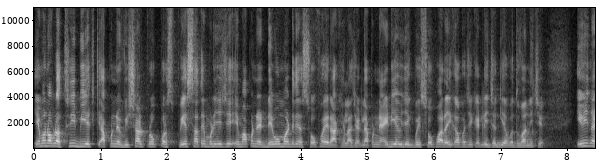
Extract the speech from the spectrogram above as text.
એમાંનો આપણા થ્રી બીએચકે આપણને વિશાળ પ્રોપર સ્પેસ સાથે મળી જાય છે. એમાં આપણને ડેમો માટે ત્યાં સોફાએ રાખેલા છે. એટલે આપણને આઈડિયા આવી જાય કે ભાઈ સોફા રાખ્યા પછી કેટલી જગ્યા વધવાની છે. એવી રીતના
